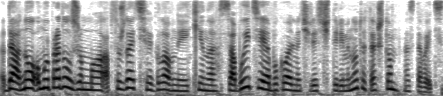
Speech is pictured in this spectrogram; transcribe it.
Да, но мы продолжим обсуждать главные кинособытия буквально через 4 минуты, так что оставайтесь с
